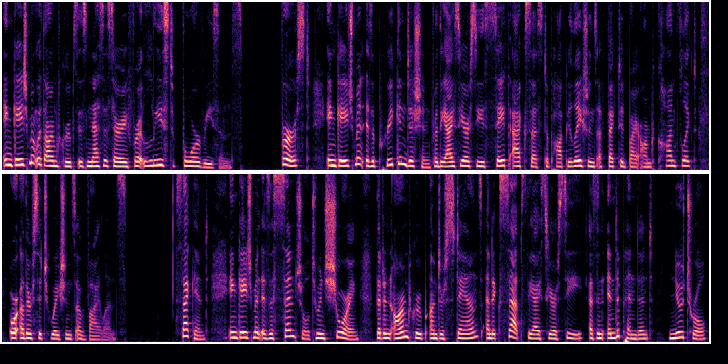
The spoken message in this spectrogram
Engagement with armed groups is necessary for at least four reasons. First, engagement is a precondition for the ICRC's safe access to populations affected by armed conflict or other situations of violence. Second, engagement is essential to ensuring that an armed group understands and accepts the ICRC as an independent, neutral,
